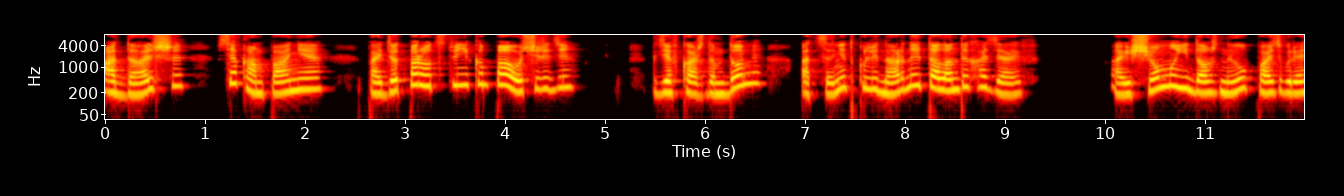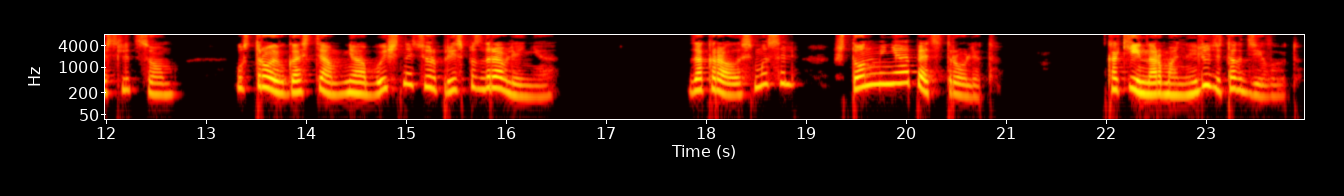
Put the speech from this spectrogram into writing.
а дальше вся компания пойдет по родственникам по очереди, где в каждом доме оценят кулинарные таланты хозяев. А еще мы не должны упасть в грязь лицом, устроив гостям необычный сюрприз поздравления. Закралась мысль, что он меня опять строллит. Какие нормальные люди так делают?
